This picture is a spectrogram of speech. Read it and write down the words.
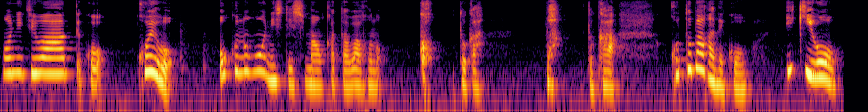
こんにちはってこう、声を奥の方にしてしまう方は、この、ことか、わとか、言葉がね、こう、息を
